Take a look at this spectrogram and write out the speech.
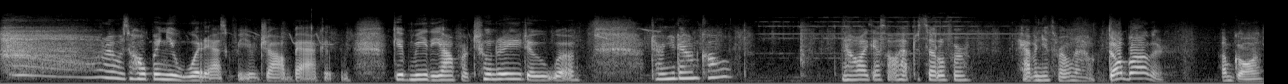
I was hoping you would ask for your job back. It would give me the opportunity to uh, turn you down cold. Now I guess I'll have to settle for having you thrown out. Don't bother. I'm gone.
